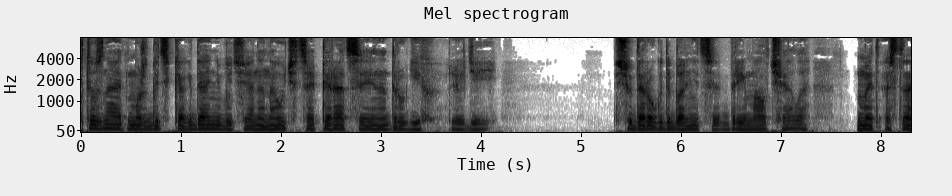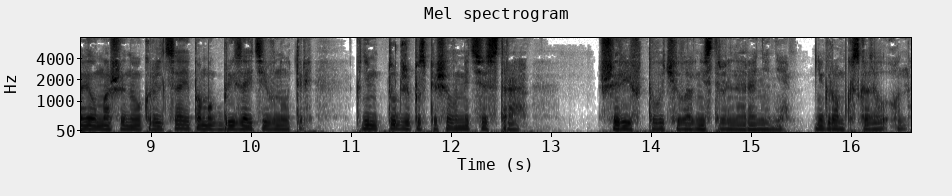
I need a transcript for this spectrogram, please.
кто знает, может быть, когда-нибудь она научится опираться и на других людей. Всю дорогу до больницы Бри молчала. Мэт остановил машину у крыльца и помог Бри зайти внутрь. К ним тут же поспешила медсестра. «Шериф получил огнестрельное ранение», — негромко сказал он.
